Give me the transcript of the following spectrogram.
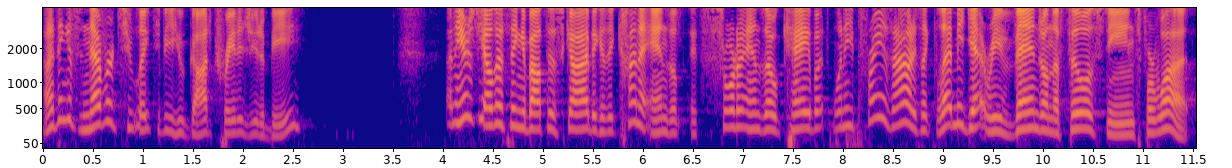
And I think it's never too late to be who God created you to be. And here's the other thing about this guy because it kind of ends, it sort of ends okay, but when he prays out, he's like, let me get revenge on the Philistines for what?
